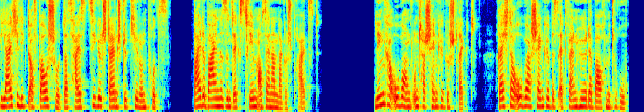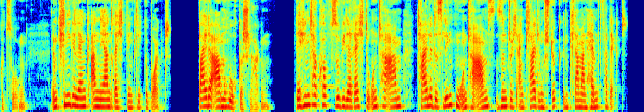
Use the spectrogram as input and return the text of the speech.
Die Leiche liegt auf Bauschutt, das heißt Ziegelsteinstückchen und Putz. Beide Beine sind extrem auseinandergespreizt. Linker Ober- und Unterschenkel gestreckt, rechter Oberschenkel bis etwa in Höhe der Bauchmitte hochgezogen, im Kniegelenk annähernd rechtwinklig gebeugt. Beide Arme hochgeschlagen. Der Hinterkopf sowie der rechte Unterarm, Teile des linken Unterarms sind durch ein Kleidungsstück in Klammern Hemd verdeckt.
